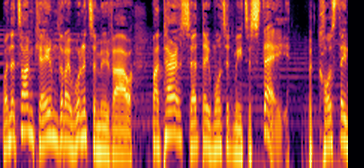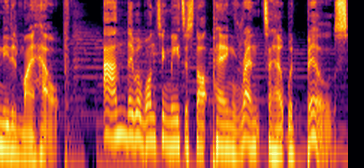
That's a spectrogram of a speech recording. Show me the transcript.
When the time came that I wanted to move out, my parents said they wanted me to stay because they needed my help, and they were wanting me to start paying rent to help with bills.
